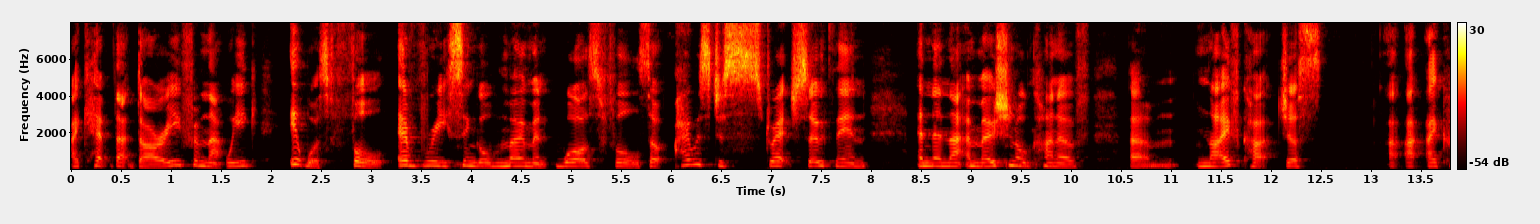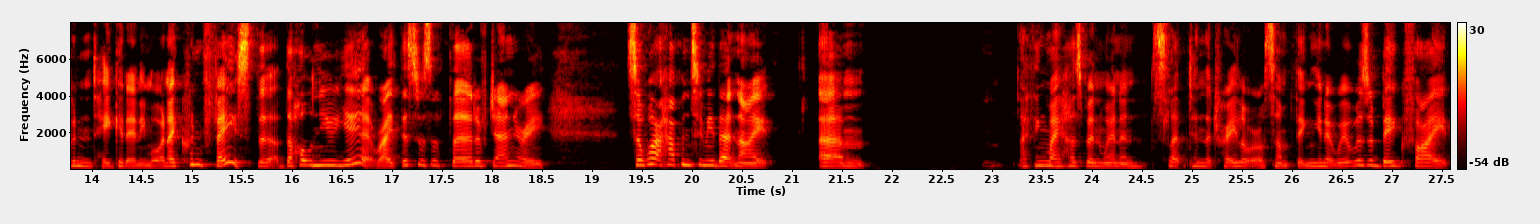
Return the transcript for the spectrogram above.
I kept that diary from that week it was full. Every single moment was full. So I was just stretched so thin. And then that emotional kind of um, knife cut just, I, I, couldn't take it anymore. And I couldn't face the, the whole new year, right? This was the 3rd of January. So what happened to me that night? Um, I think my husband went and slept in the trailer or something. You know, it was a big fight.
